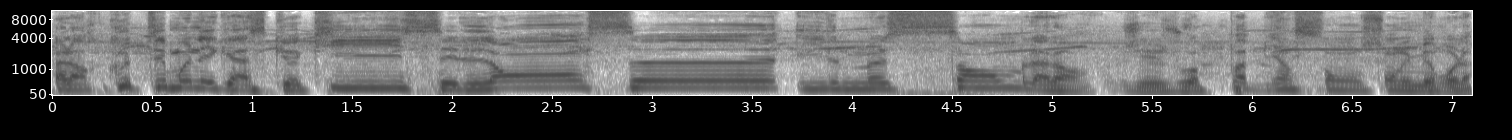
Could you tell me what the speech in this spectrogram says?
Alors côté monégasque, qui s'élance euh, Il me semble. Alors, je vois pas bien son, son numéro là.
